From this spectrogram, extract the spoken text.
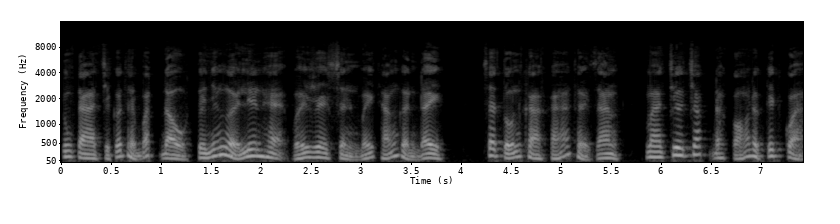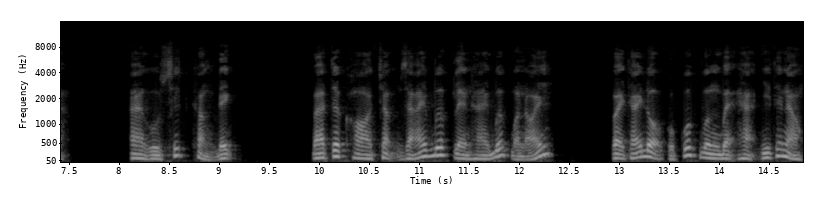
Chúng ta chỉ có thể bắt đầu từ những người liên hệ với Jason mấy tháng gần đây, sẽ tốn khá khá thời gian mà chưa chắc đã có được kết quả. Agusit khẳng định. Bà tước hò chậm rãi bước lên hai bước mà nói. Vậy thái độ của quốc vương bệ hạ như thế nào?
